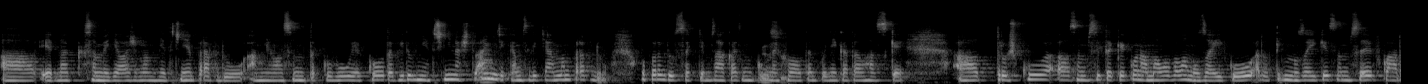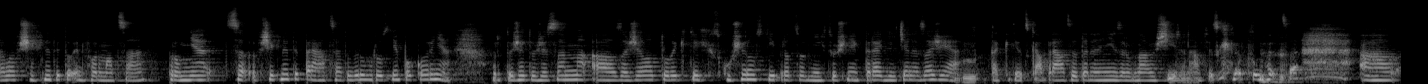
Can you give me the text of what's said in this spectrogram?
a jednak jsem věděla, že mám vnitřně pravdu a měla jsem takovou jako takový to vnitřní naštvání, hmm říkám si, já mám pravdu. Opravdu se k těm zákazníkům Jasně. nechoval ten podnikatel hezky. A trošku jsem si tak jako namalovala mozaiku a do té mozaiky jsem si vkládala všechny tyto informace. Pro mě všechny ty práce, to budu hrozně pokorně, protože to, že jsem zažila tolik těch zkušeností pracovních, což některé dítě nezažije, hmm. tak dětská práce tady není zrovna rozšířená v České republice. a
